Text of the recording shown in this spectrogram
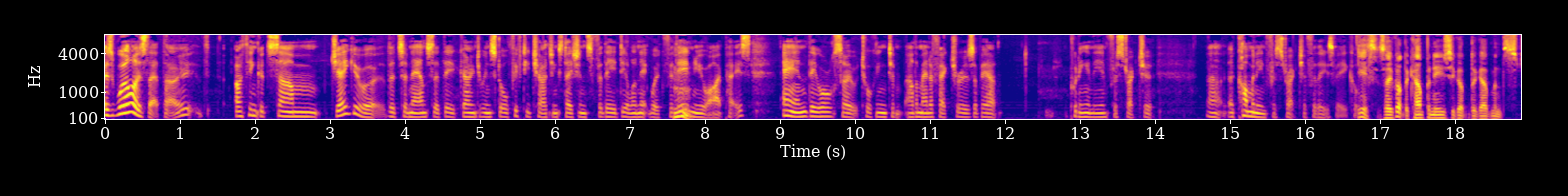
As well as that, though, I think it's um, Jaguar that's announced that they're going to install 50 charging stations for their dealer network for their Mm. new I-Pace, and they're also talking to other manufacturers about putting in the infrastructure, uh, a common infrastructure for these vehicles. Yes, so you've got the companies, you've got the governments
